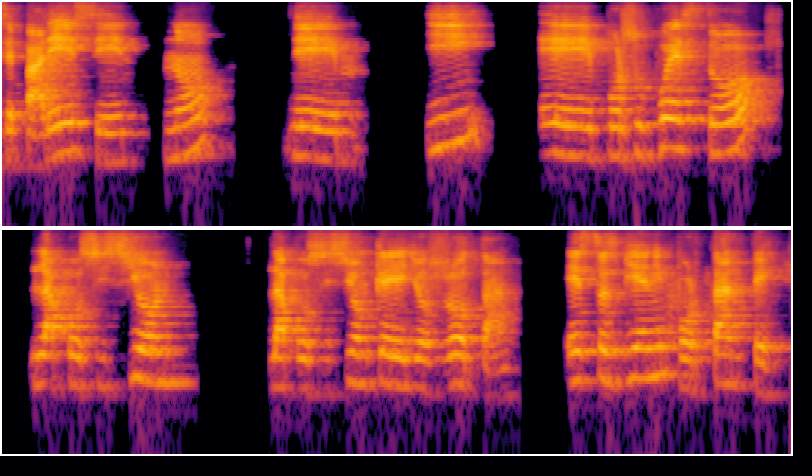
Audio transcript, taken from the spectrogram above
se parecen, ¿no? Eh, y, eh, por supuesto, la posición, la posición que ellos rotan. Esto es bien importante,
